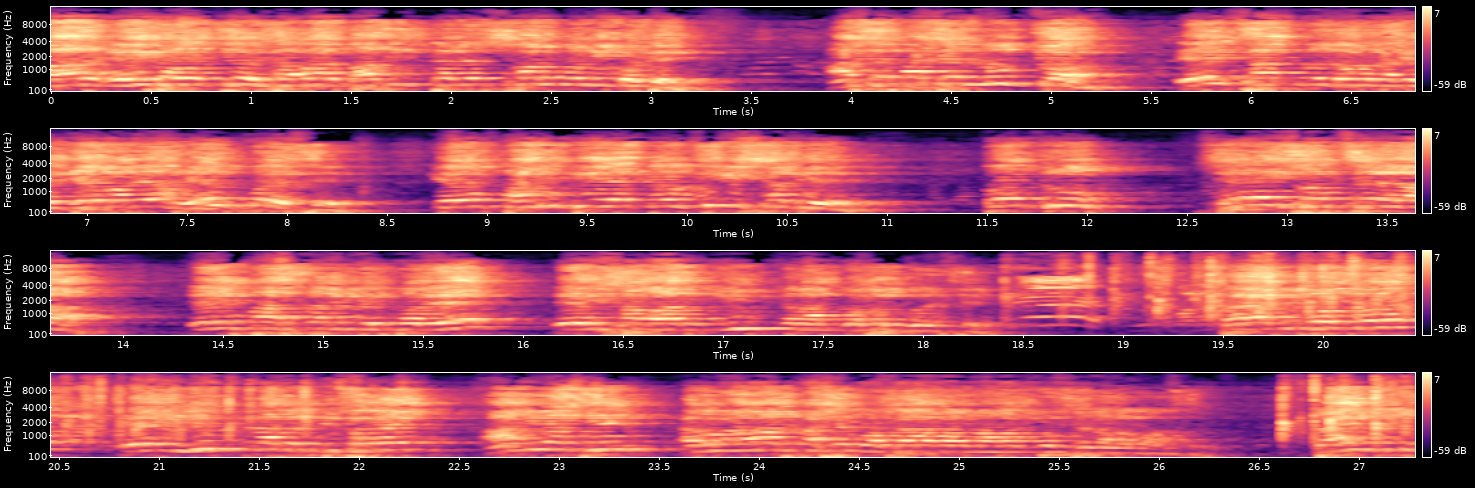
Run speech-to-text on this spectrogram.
আর এইটা হচ্ছে ওই বাসিস্টানের সর্বনিকটে। আশেপাশের লোকজন, এই ছাত্র জনতাকে যেভাবে হেল্প করেছে, কেউ পানি দিয়ে, কেউ চিকিৎসা দিয়ে, তদ্রুপ সেই সব ছেলেরা এই পাঁচ তারিখের পরে এই সবার ইউথ ক্লাব গঠন করেছে। তাই আমি বলব, এই ইউথ ক্লাবের পিছনে আমি আছি এবং আমার পাশে বসা আমার মামার খুরশেদ আলম আছে। তাই যদি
